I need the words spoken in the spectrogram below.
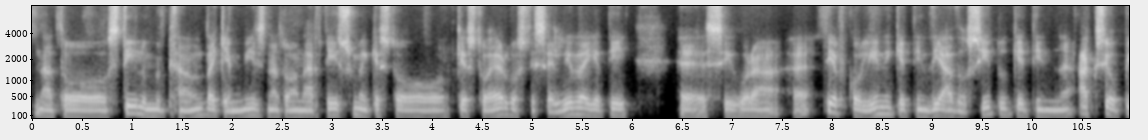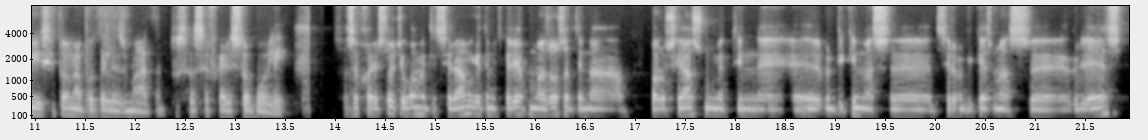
να το στείλουμε πιθανότατα και εμείς να το αναρτήσουμε και στο, και στο έργο στη σελίδα γιατί ε, σίγουρα ε, διευκολύνει και την διάδοσή του και την αξιοποίηση των αποτελεσμάτων του. Σας ευχαριστώ πολύ. Σας ευχαριστώ και εγώ με τη σειρά μου για την ευκαιρία που μας δώσατε να παρουσιάσουμε την ε, ερευνητική μας, ε, τις ερευνητικές μας ε, δουλειές,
